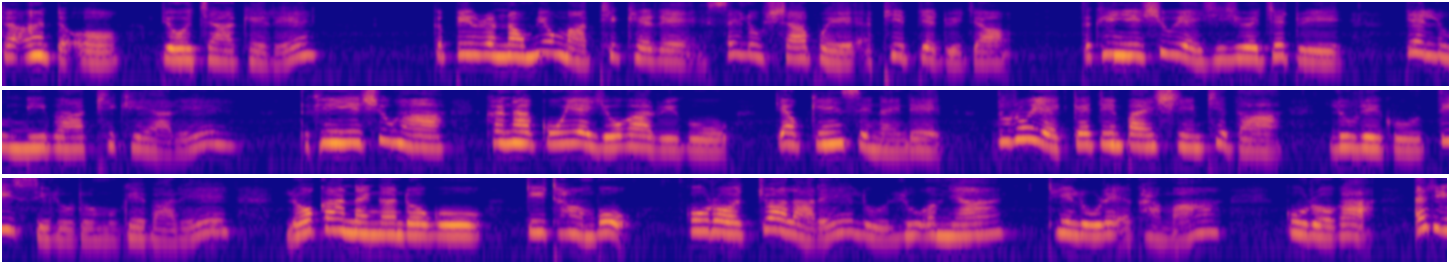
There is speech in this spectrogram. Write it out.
တအံ့တော်ပြောကြားခဲ့တယ်။ကပေရနောင်မြို့မှာဖြစ်ခဲ့တဲ့စိတ်လှရှားဖွယ်အဖြစ်အပျက်တွေကြောင့်သခင်ယေရှုရဲ့ရည်ရွယ်ချက်တွေ ပြည့်လူနေပါဖြစ်ခဲ့ရတယ်။သခင်ယေရှုဟာခန္ဓာကိုယ်ရဲ့ယောဂတွေကိုပျောက်ကင်းစေနိုင်တဲ့သူတို့ရဲ့ကယ်တင်ပိုင်ရှင်ဖြစ်တာလူတွေကိုသိစေလိုတော်မူခဲ့ပါတယ်။လောကနိုင်ငံတော်ကိုတီထောင်ဖို့ကိုတော်ကြွလာတယ်လို့လူအများထင်လိုတဲ့အခါမှာကိုတော်ကအဲ့ဒီ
